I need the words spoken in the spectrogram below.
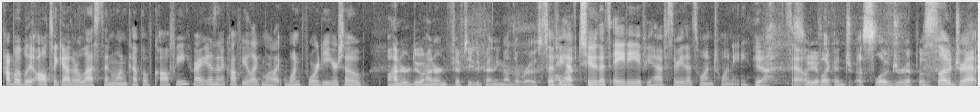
probably altogether less than one cup of coffee, right? Isn't it coffee like more like 140 or so? 100 to 150 depending on the roast. So if you all have two, that's 80. If you have three, that's 120. yeah, So- so, you have like a, a slow drip of Slow drip.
